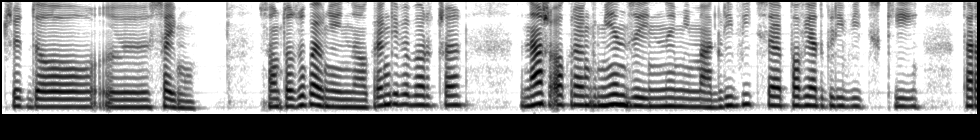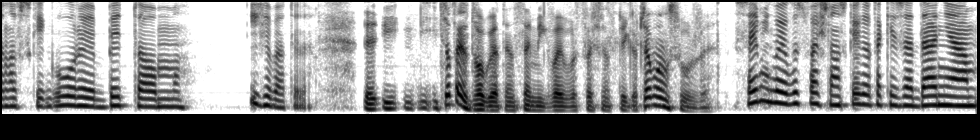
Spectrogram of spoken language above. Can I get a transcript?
czy do y, Sejmu. Są to zupełnie inne okręgi wyborcze. Nasz okręg między innymi ma Gliwice, powiat gliwicki, Tarnowskie Góry, Bytom i chyba tyle. Y, I, i, I co to jest w ogóle ten Sejmik Województwa Śląskiego? Czemu on służy? Sejmik Województwa Śląskiego takie zadania,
